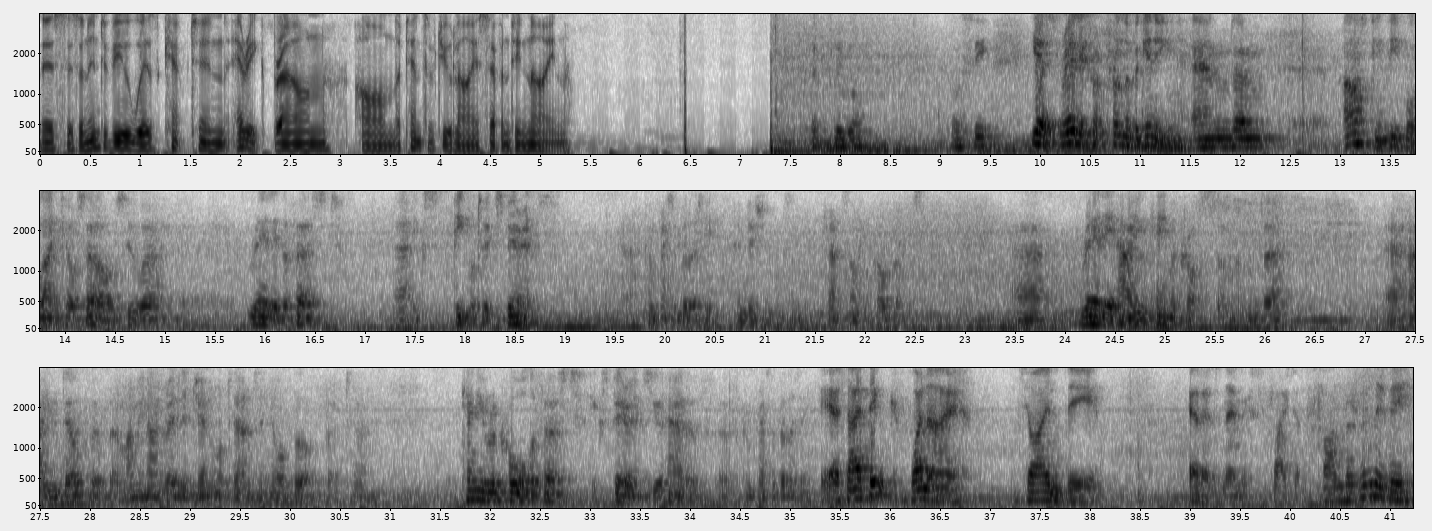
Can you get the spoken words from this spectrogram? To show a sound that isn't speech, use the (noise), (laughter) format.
This is an interview with Captain Eric Brown on the 10th of July 79. Hopefully we'll, we'll see. Yes, really from, from the beginning, and um, asking people like yourselves who were really the first uh, ex- people to experience uh, compressibility conditions and transonic problems, uh, really how you came across them and uh, how you dealt with them. I mean, I've read in general terms in your book, but uh, can you recall the first experience you had of, of compressibility? Yes, I think when I joined the aerodynamics flight at Farnborough, really the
